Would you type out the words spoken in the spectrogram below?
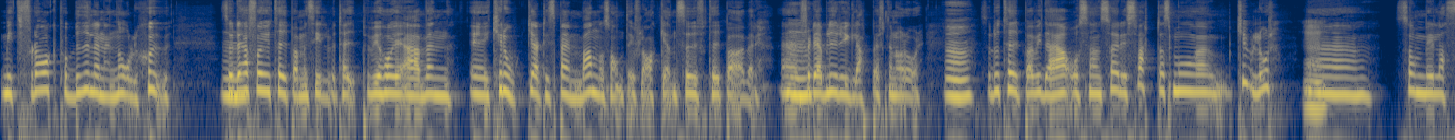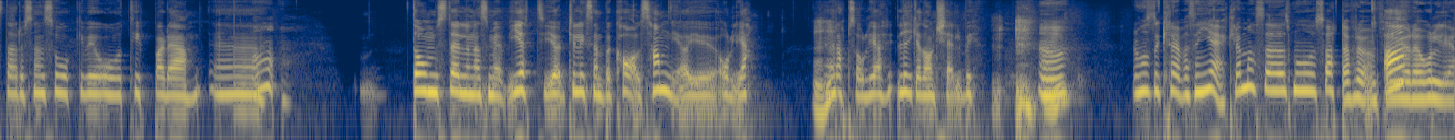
mitt flak på bilen är 07. Så Mm. där får jag ju tejpa med silvertejp. Vi har ju även eh, krokar till spännband och sånt i flaken så vi får tejpa över. Eh, Mm. För där blir det ju glapp efter några år. Så då tejpar vi det och sen så är det svarta små kulor Mm. eh, som vi lastar och sen så åker vi och tippar det. Eh, Ja. De ställena som jag vet, gör, till exempel Karlshamn gör ju olja, Mhm. rapsolja, likadant Källby. Ja. Det måste krävas en jäkla massa små svarta frön för Ja. att göra olja.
